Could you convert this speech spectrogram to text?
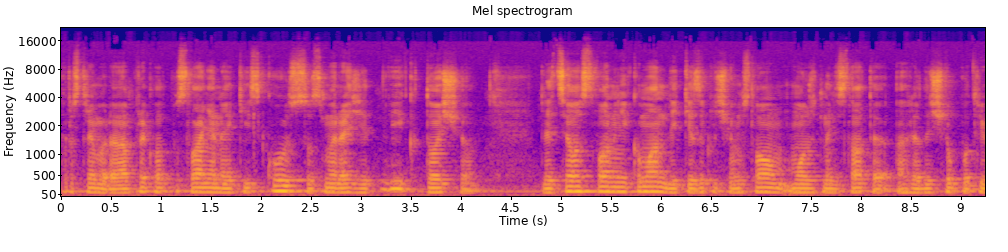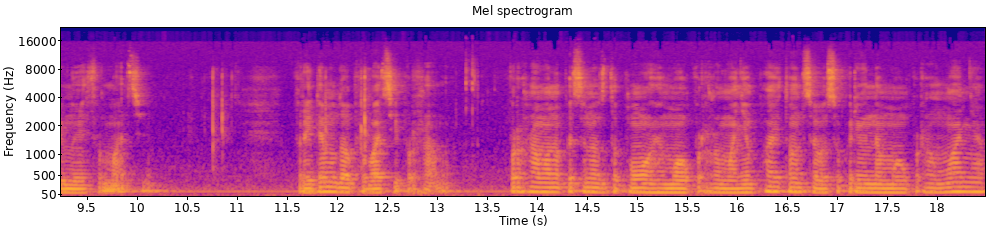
про стримера, наприклад, посилання на якийсь курс, соцмережі, вік тощо. Для цього створені команди, які за ключовим словом можуть надіслати глядачу потрібну інформацію. Перейдемо до апробації програми. Програма написана з допомогою мов програмування Python. Це високорівна мова програмування,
